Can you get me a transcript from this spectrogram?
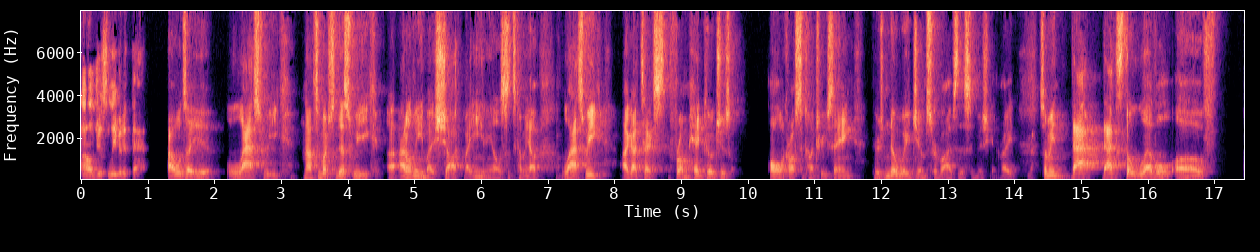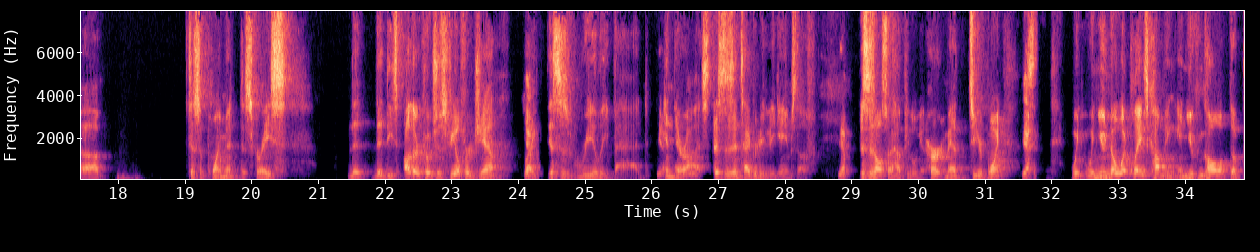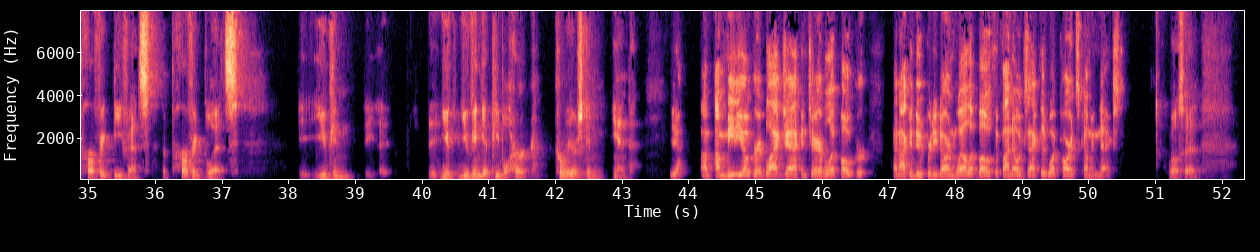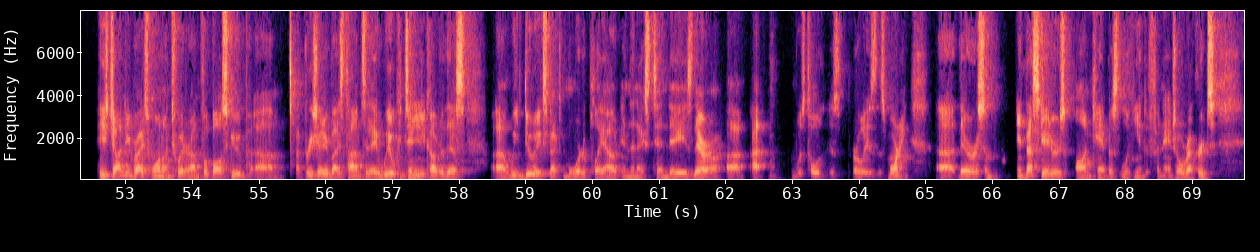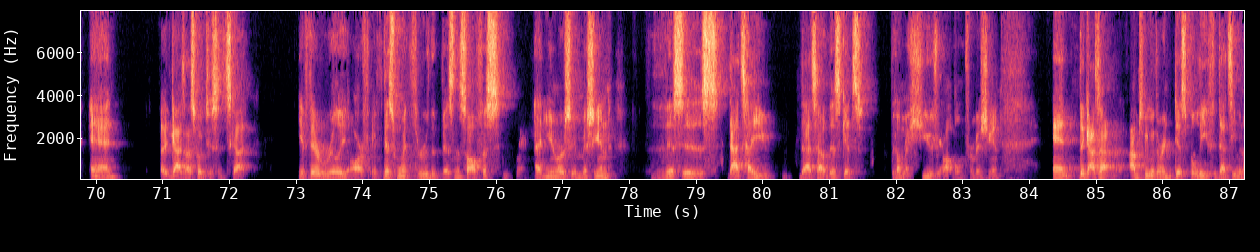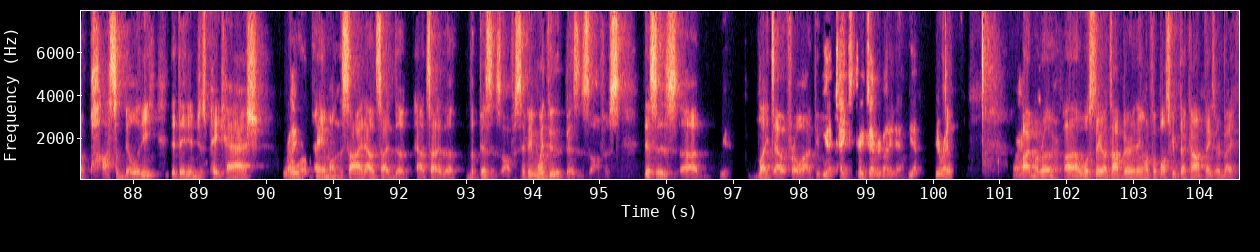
i'll just leave it at that I will tell you last week, not so much this week. Uh, I don't think anybody's shocked by anything else that's coming out. Last week, I got texts from head coaches all across the country saying there's no way Jim survives this in Michigan, right? So I mean that that's the level of uh, disappointment, disgrace that that these other coaches feel for Jim. Like this is really bad in their eyes. This is integrity of the game stuff. Yep. This is also how people get hurt. I mean, to your point, yes. when, when you know what play is coming and you can call up the perfect defense, the perfect blitz, you can you you can get people hurt. Careers can end. Yeah. I'm, I'm mediocre at blackjack and terrible at poker, and I can do pretty darn well at both if I know exactly what card's coming next. Well said. He's John D. Brice, one on Twitter. I'm Football Scoop. Um, I appreciate everybody's time today. We will continue to cover this. Uh, we do expect more to play out in the next 10 days. There are, uh, I was told as early as this morning, uh, there are some investigators on campus looking into financial records. And uh, guys I spoke to said, Scott, if there really are, if this went through the business office at University of Michigan, this is that's how you that's how this gets become a huge Yeah. problem for Michigan. And the guys I- I'm speaking with are in disbelief that that's even a possibility that they didn't just pay cash Right. or pay them on the side outside the outside of the the business office. If it went through the business office, this is uh, Yeah. lights out for a lot of people. Yeah, it takes takes everybody down. Yeah, you're right. All right, my brother. Uh, we'll stay on top of everything on footballscoop.com. Thanks, everybody.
